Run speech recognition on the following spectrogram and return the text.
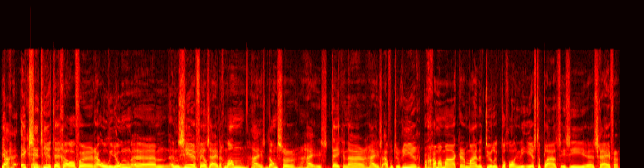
Ja, ik zit hier tegenover Raoul de Jong. Ehm, een zeer veelzijdig man. Hij is danser, hij is tekenaar, hij is avonturier, programmamaker. Maar natuurlijk toch wel in de eerste plaats is hij eh, schrijver.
